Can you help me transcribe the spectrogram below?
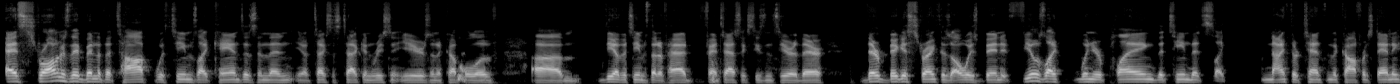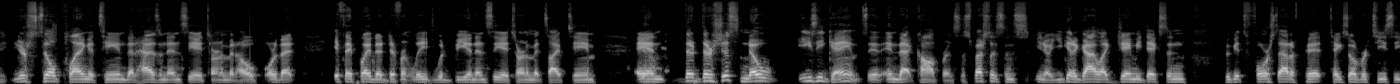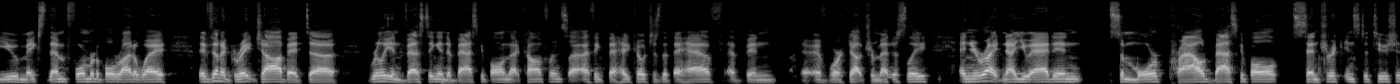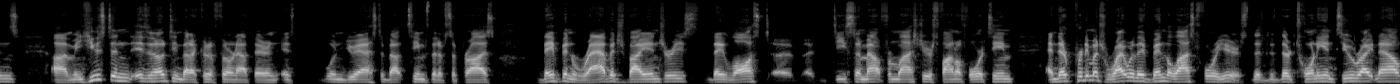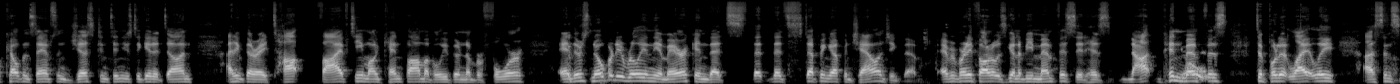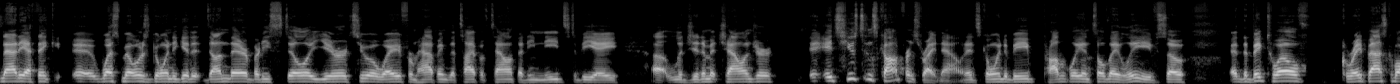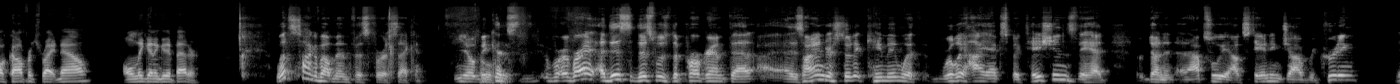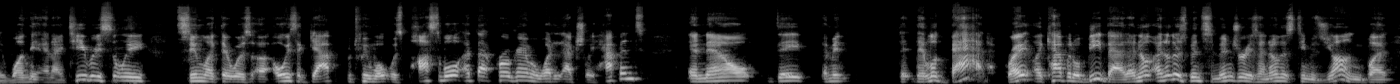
as strong as they've been at the top with teams like Kansas and then you know Texas Tech in recent years and a couple of um, the other teams that have had fantastic seasons here or there, their biggest strength has always been it feels like when you're playing the team that's like ninth or tenth in the conference standings, you're still playing a team that has an NCAA tournament hope or that if they played in a different league would be an NCAA tournament type team. And yeah. there, there's just no easy games in, in that conference, especially since you know you get a guy like Jamie Dixon who gets forced out of Pitt, takes over TCU, makes them formidable right away. They've done a great job at uh, really investing into basketball in that conference. I, I think the head coaches that they have have been have worked out tremendously. And you're right. Now you add in some more proud basketball centric institutions. Uh, I mean, Houston is another team that I could have thrown out there. And when you asked about teams that have surprised, they've been ravaged by injuries. They lost a, a, decent amount from last year's Final Four team and they're pretty much right where they've been the last four years. They're 20 and two right now. Kelvin Sampson just continues to get it done. I think they're a top five team on KenPom. I believe they're number four. And there's nobody really in the American that's that, that's stepping up and challenging them. Everybody thought it was going to be Memphis. It has not been no. Memphis, to put it lightly. Uh, Cincinnati, I think uh, Wes Miller is going to get it done there, but he's still a year or two away from having the type of talent that he needs to be a uh, legitimate challenger. It's Houston's conference right now, and it's going to be probably until they leave. So at the Big 12, great basketball conference right now, only going to get it better. Let's talk about Memphis for a second. You know, because right uh, this this was the program that, uh, as I understood it, came in with really high expectations. They had done an, an absolutely outstanding job recruiting. They won the NIT recently. It seemed like there was uh, always a gap between what was possible at that program and what had actually happened. And now they, I mean, they, they look bad, right? Like capital B bad. I know, I know. There's been some injuries. I know this team is young, but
